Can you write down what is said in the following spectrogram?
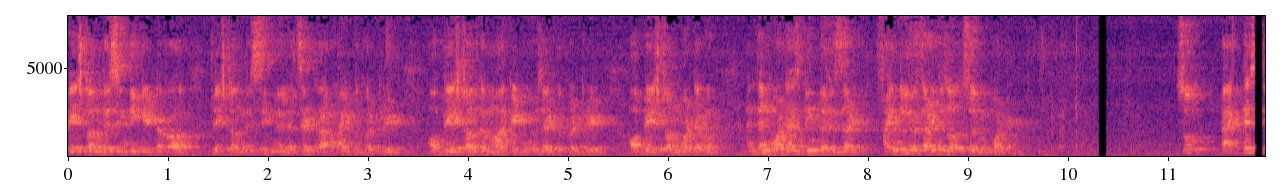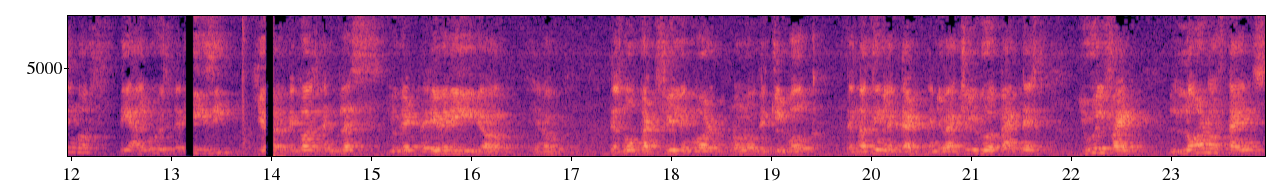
based on this indicator or based on this signal, etc. I took a trade, or based on the market news, I took a trade, or based on whatever. And then what has been the result? Final result is also important. So backtesting of the algo is very easy here because and plus you get very very uh, you know there's no gut feel involved. No no it will work. There's nothing like that. When you actually do a backtest, you will find lot of times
